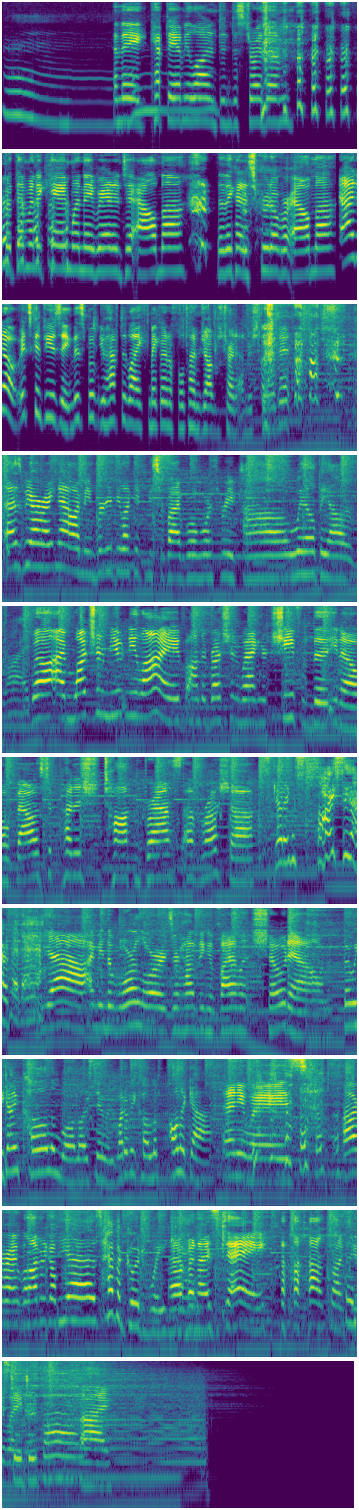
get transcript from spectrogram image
And they kept Amulon and didn't destroy them. but then when it came, when they ran into Alma, then they kind of screwed over Alma. I know, it's confusing. This book, you have to like make it a full time job to try to understand it. As we are right now, I mean, we're going to be lucky if we survive World War III. Oh, uh, we'll be alright. Well, I'm watching Mutiny Live on the Russian Wagner chief of the, you know, vows to punish top brass of Russia. It's getting spicy over there. Yeah, I mean, the warlords are having a violent showdown. But we don't call them warlords, do we? What do we call them? Oligarchs. Anyways, all right, well, I'm going to go Yes, have a good week. have a nice day. I'll talk to you Thanks, later. Gigi. Bye. Bye.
